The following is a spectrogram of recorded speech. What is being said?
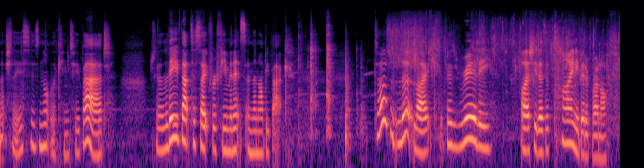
Actually, this is not looking too bad. I'm just going to leave that to soak for a few minutes and then I'll be back. Doesn't look like there's really well, actually, there's a tiny bit of runoff,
